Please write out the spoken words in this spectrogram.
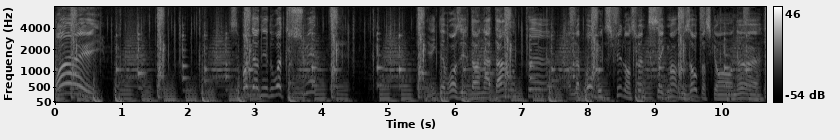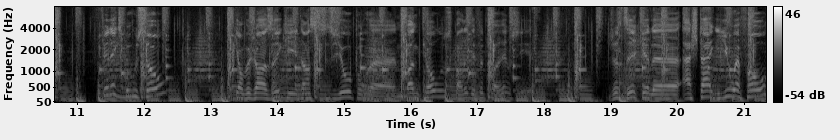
Ouais! C'est pas le dernier droit tout de suite? Éric Devroise est en attente. On l'a pas au bout du fil. On se fait un petit segment de nous autres parce qu'on a euh, Félix Brousseau, qui on veut jaser, qui est en studio pour euh, une bonne cause, parler des feux de forêt aussi. Juste dire que le hashtag UFO,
